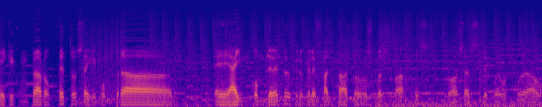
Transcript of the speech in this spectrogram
hay que comprar objetos, hay que comprar... Eh, hay un complemento que creo que le falta a todos los personajes. Vamos a ver si le podemos poner algo.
